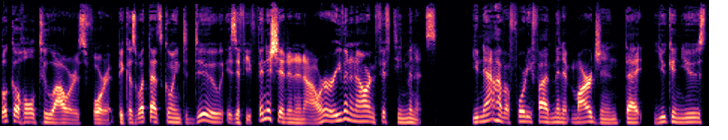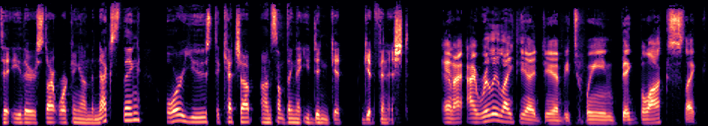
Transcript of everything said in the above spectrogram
book a whole two hours for it. Because what that's going to do is if you finish it in an hour or even an hour and 15 minutes, you now have a 45 minute margin that you can use to either start working on the next thing or use to catch up on something that you didn't get get finished. And I, I really like the idea between big blocks. Like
